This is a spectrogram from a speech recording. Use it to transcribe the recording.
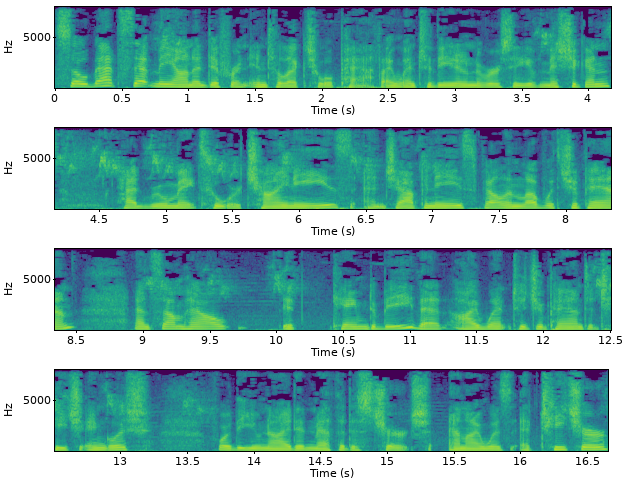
So that set me on a different intellectual path. I went to the University of Michigan had roommates who were Chinese and Japanese, fell in love with Japan, and somehow it came to be that I went to Japan to teach English for the United Methodist Church, and I was a teacher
